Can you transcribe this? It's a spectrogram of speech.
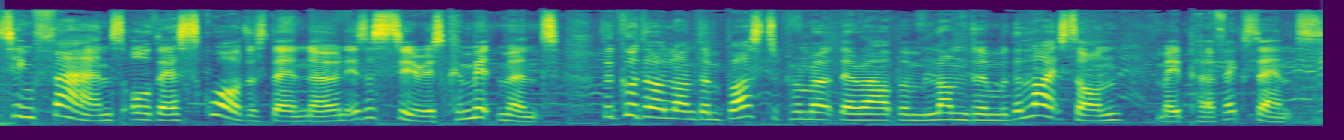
Meeting fans, or their squad as they're known, is a serious commitment. The Good Old London bus to promote their album London with the Lights On made perfect sense.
